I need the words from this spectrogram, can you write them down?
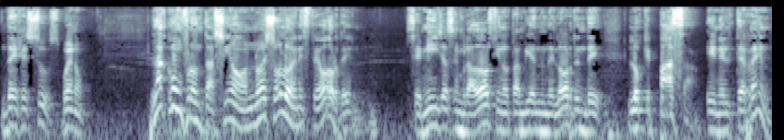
de Jesús. Bueno, la confrontación no es solo en este orden, semilla, sembrador, sino también en el orden de lo que pasa en el terreno.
